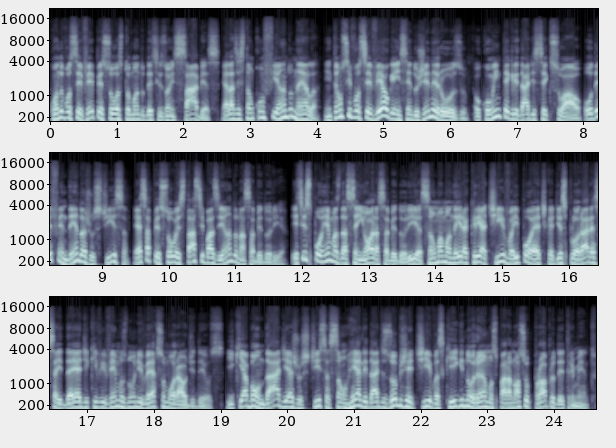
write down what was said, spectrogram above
quando você vê pessoas tomando decisões sábias, elas estão confiando nela. Então, se você vê alguém sendo generoso ou com integridade sexual ou defendendo a justiça, essa pessoa está se baseando na sabedoria. Esses poemas da Senhora Sabedoria são uma maneira criativa e poética de explorar essa ideia de que vivemos no universo moral de Deus e que a bondade e a justiça são realidades objetivas que ignoramos para nosso próprio detrimento.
